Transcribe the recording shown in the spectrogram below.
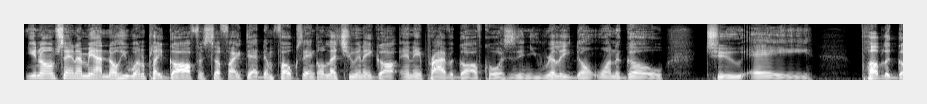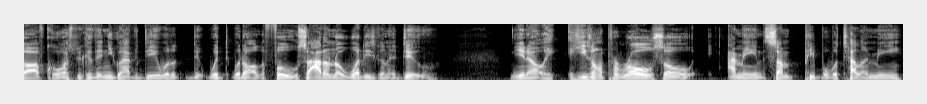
You know what I'm saying? I mean, I know he want to play golf and stuff like that. Them folks ain't gonna let you in a golf in a private golf courses, and you really don't want to go to a public golf course because then you're gonna have to deal with with with all the fools. So I don't know what he's gonna do. You know, he, he's on parole, so I mean, some people were telling me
